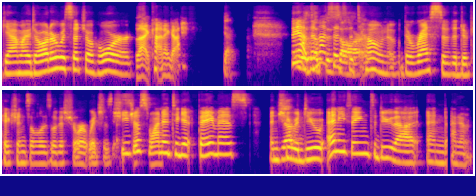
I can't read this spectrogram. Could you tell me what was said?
Yeah, my daughter was such a whore, that kind of guy. Yeah. So yeah, then that sets the tone of the rest of the depictions of Elizabeth Short, which is she just wanted to get famous and she Yep. would do anything to do that. And I don't,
